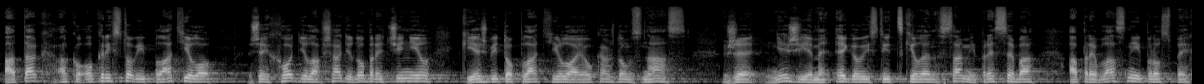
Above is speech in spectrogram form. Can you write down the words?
A tak, ako o Kristovi platilo, že chodil a všade dobre činil, kiež by to platilo aj o každom z nás, že nežijeme egoisticky len sami pre seba a pre vlastný prospech,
